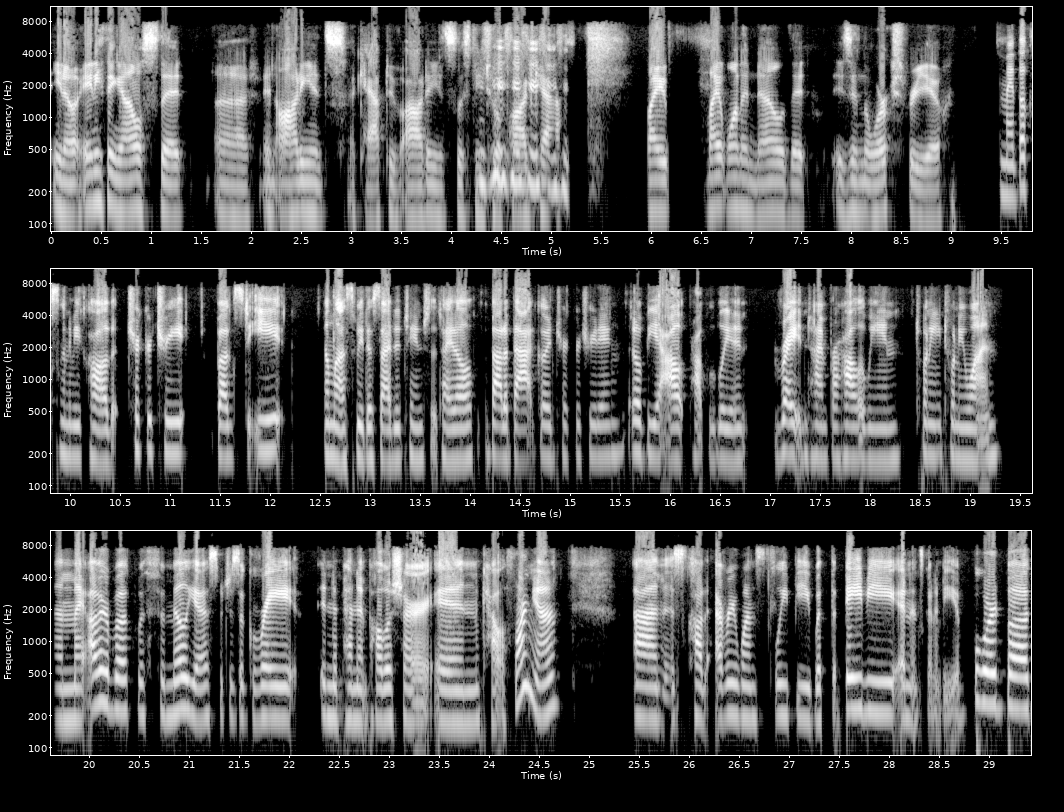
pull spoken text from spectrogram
you know anything else that uh, an audience a captive audience listening to a podcast might might want to know that is in the works for you? My book's going to be called Trick or Treat Bugs to Eat, unless we decide to change the title, about a bat going trick or treating. It'll be out probably in, right in time for Halloween 2021. And my other book with Familius, which is a great independent publisher in California, um, is called Everyone's Sleepy with the Baby, and it's going to be a board book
